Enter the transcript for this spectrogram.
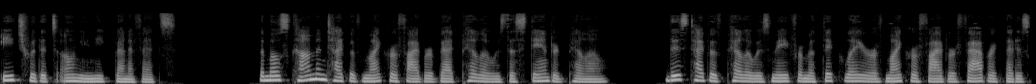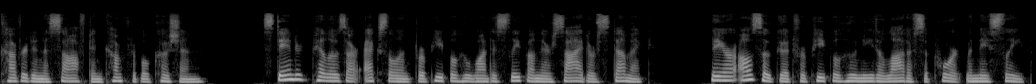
each with its own unique benefits. The most common type of microfiber bed pillow is the standard pillow. This type of pillow is made from a thick layer of microfiber fabric that is covered in a soft and comfortable cushion. Standard pillows are excellent for people who want to sleep on their side or stomach. They are also good for people who need a lot of support when they sleep.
